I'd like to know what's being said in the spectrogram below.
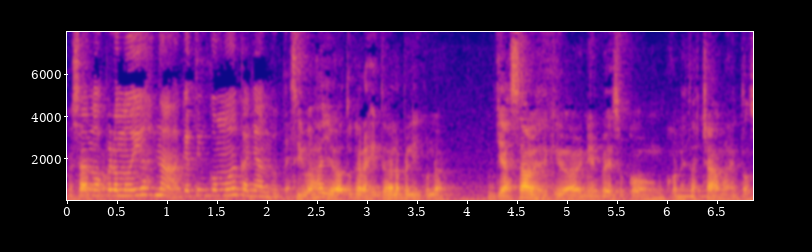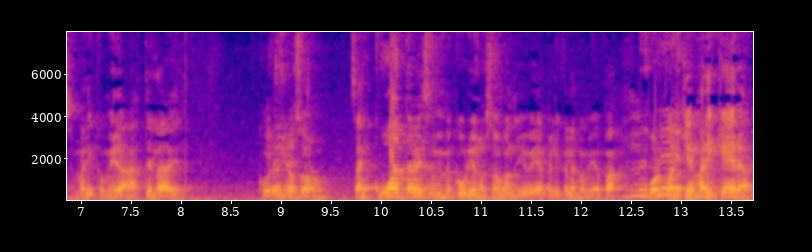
O sea, Exacto. no, pero no digas nada, que te incomode callándote. Si vas a llevar a tu carajito a ver la película, ya sabes de que va a venir beso con, con estas chamas. Entonces, marico, mira, hazte la de... Cúbrele los ojos. ¿Sabes cuántas veces a mí me cubrían los ojos cuando yo veía películas con mi papá? No, Por cualquier mariquera.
